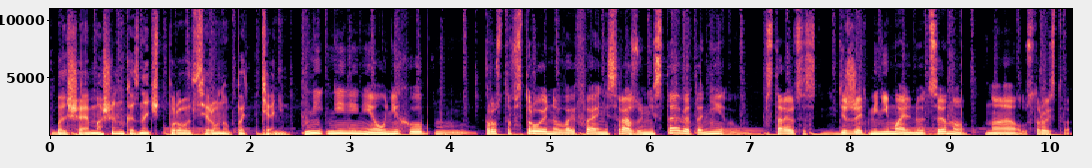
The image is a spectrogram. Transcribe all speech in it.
большая машинка, значит провод все равно подтянем. Не- Не-не-не, у них просто встроено Wi-Fi они сразу не ставят, они стараются держать минимальную цену на устройство.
